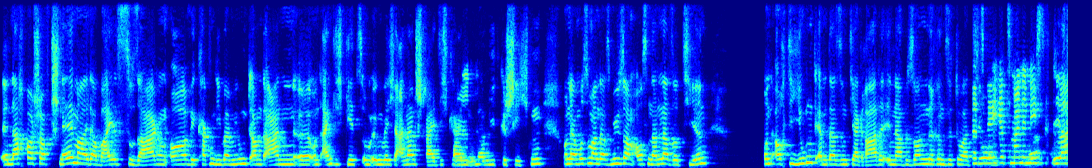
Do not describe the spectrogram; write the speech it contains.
äh, Nachbarschaft schnell mal dabei ist zu sagen, oh, wir kacken die beim Jugendamt an äh, und eigentlich geht es um irgendwelche anderen Streitigkeiten mhm. oder Mietgeschichten. Geschichten. Und da muss man das mühsam auseinandersortieren. Und auch die Jugendämter sind ja gerade in einer besonderen Situation. Das wäre jetzt meine nächste Frage. Ja,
